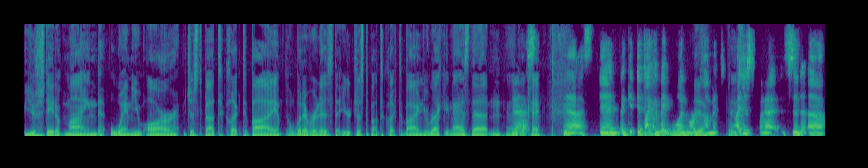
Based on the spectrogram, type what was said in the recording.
your state of mind when you are just about to click to buy whatever it is that you're just about to click to buy, and you recognize that. And oh, yes, okay, yes. And if I can make one more yeah, comment, please. I just want to send a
